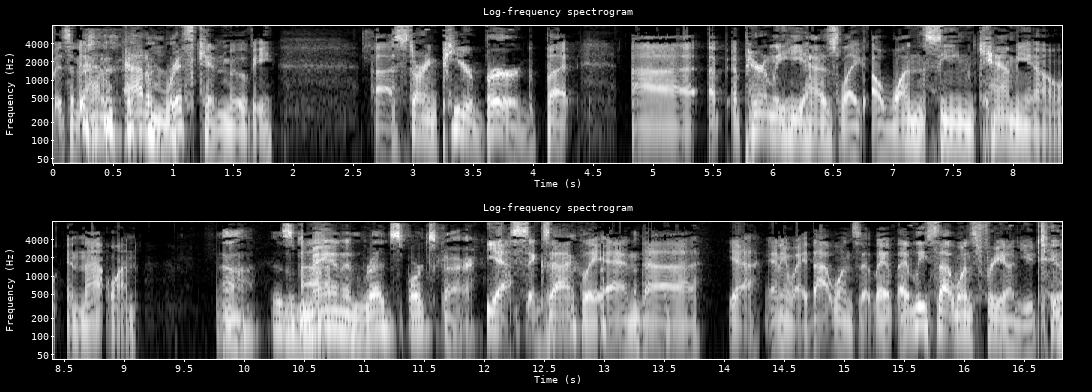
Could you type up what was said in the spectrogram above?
it's an Adam Adam Rifkin movie uh, starring Peter Berg, but uh, apparently he has like a one scene cameo in that one. This Uh, man in red sports car. Yes, exactly, and uh, yeah. Anyway, that one's at least that one's free on YouTube.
